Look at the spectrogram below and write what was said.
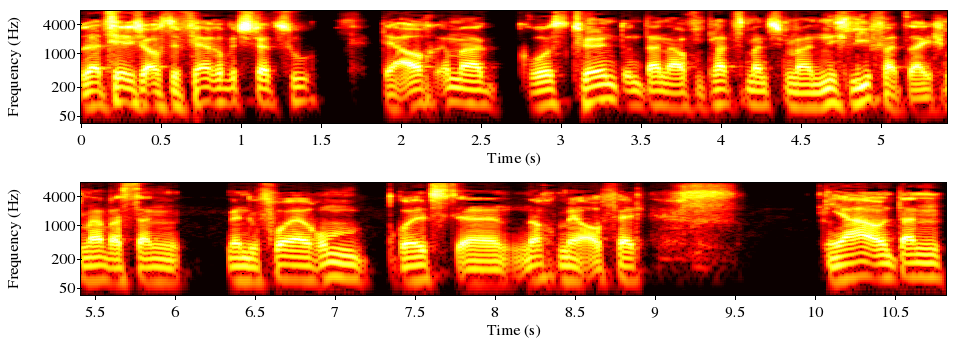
Und da zähle ich auch Seferovic dazu, der auch immer groß tönt und dann auf dem Platz manchmal nicht liefert, sag ich mal, was dann, wenn du vorher rumbrüllst, äh, noch mehr auffällt. Ja, und dann,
